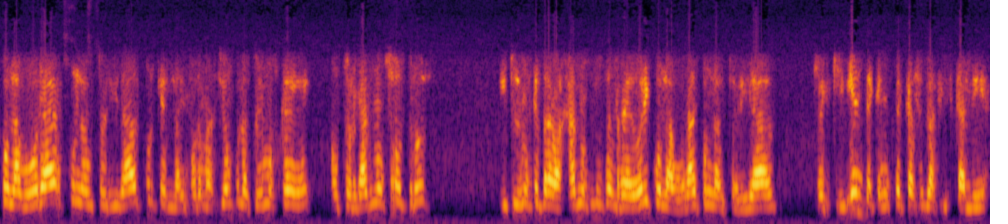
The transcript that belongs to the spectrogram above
colaborar con la autoridad porque la información pues la tuvimos que otorgar nosotros y tuvimos que trabajar nosotros alrededor y colaborar con la autoridad requiriente, que en este caso es la Fiscalía.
